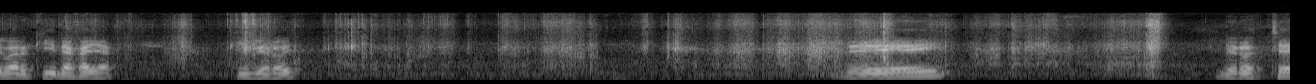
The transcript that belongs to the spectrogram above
এবার কি দেখা যাক, কি বেরোয়। এই বেরোচ্ছে।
